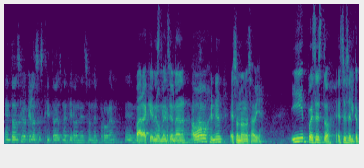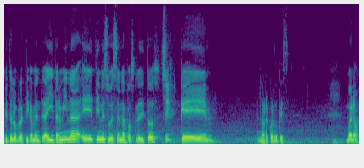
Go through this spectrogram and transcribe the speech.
Entonces creo que los escritores metieron eso en el programa. en- Para que lo este mencionaran. Oh, genial. Eso no lo sabía. Y pues esto, este es el capítulo prácticamente. Ahí termina. eh, tiene su escena post créditos Sí. que no recuerdo qué es. Bueno,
